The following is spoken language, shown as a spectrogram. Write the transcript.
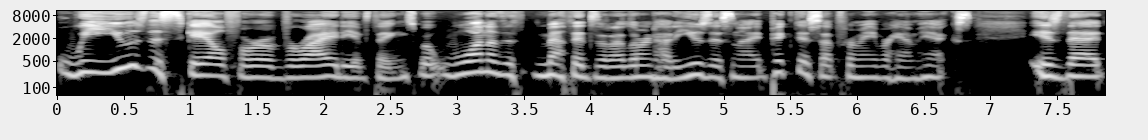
we use this scale for a variety of things, but one of the methods that I learned how to use this, and I picked this up from Abraham Hicks, is that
